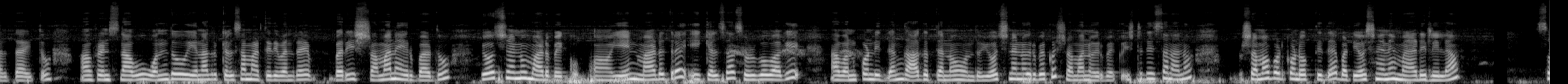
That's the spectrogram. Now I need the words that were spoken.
ಅರ್ಥ ಆಯಿತು. ಫ್ರೆಂಡ್ಸ್ ನಾವು ಒಂದು ಏನಾದರೂ ಕೆಲಸ ಮಾಡ್ತಿದ್ದೀವಿ ಅಂದರೆ ಬರೀ ಶ್ರಮನೇ ಇರಬಾರ್ದು ಯೋಚನೆನೂ ಮಾಡಬೇಕು. ಏನು ಮಾಡಿದ್ರೆ ಈ ಕೆಲಸ ಸುಲಭವಾಗಿ ನಾವು ಅಂದ್ಕೊಂಡಿದ್ದಂಗೆ ಆಗುತ್ತೆ ಅನ್ನೋ ಒಂದು ಯೋಚನೆನೂ ಇರಬೇಕು ಶ್ರಮನೂ ಇರಬೇಕು. ಇಷ್ಟು ದಿವಸ ನಾನು ಶ್ರಮ ಪಡ್ಕೊಂಡು ಹೋಗ್ತಿದ್ದೆ ಬಟ್ ಯೋಚನೆನೇ ಮಾಡಿರಲಿಲ್ಲ. ಸೊ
